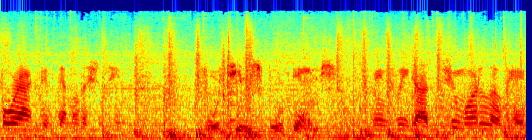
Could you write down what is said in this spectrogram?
four active demolition teams. Four teams, four bombs. Means we got two more to locate.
